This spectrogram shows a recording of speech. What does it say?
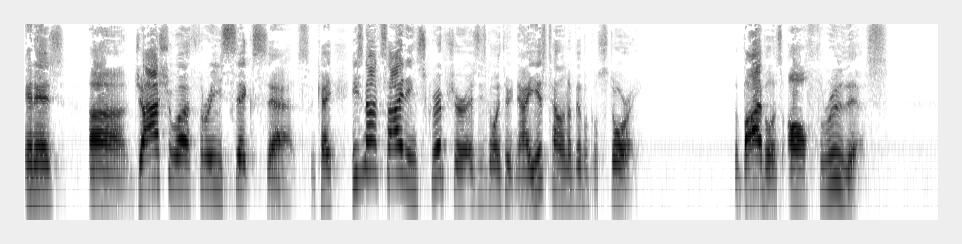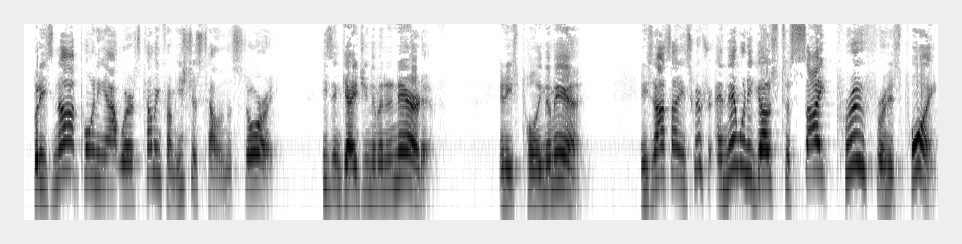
and as uh, Joshua 3 6 says, okay, he's not citing scripture as he's going through. Now, he is telling a biblical story. The Bible is all through this. But he's not pointing out where it's coming from. He's just telling the story. He's engaging them in a narrative and he's pulling them in. And he's not citing Scripture. And then when he goes to cite proof for his point,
